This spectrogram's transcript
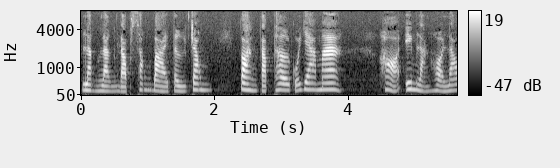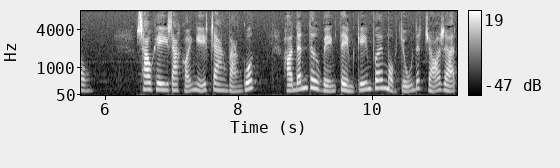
lần lần đọc xong bài từ trong toàn tập thơ của Yama. Họ im lặng hồi lâu. Sau khi ra khỏi nghĩa trang vạn quốc, họ đến thư viện tìm kiếm với một chủ đích rõ rệt.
